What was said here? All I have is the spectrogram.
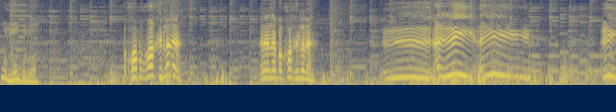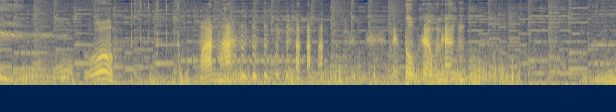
หุ่นมุมหุ่นวะปลาคอปลาคอขึ้นแล้วเนี่ยนั่นนั่นปลาคอขึ้นแล้วเนี่ย เออเอ้ยเอ้ยเอ้ยโอ้มานมานเด็กตบแถวมือแรงอืม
